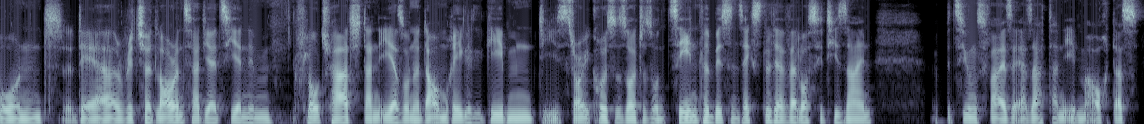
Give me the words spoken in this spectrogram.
Und der Richard Lawrence hat ja jetzt hier in dem Flowchart dann eher so eine Daumenregel gegeben. Die Storygröße sollte so ein Zehntel bis ein Sechstel der Velocity sein. Beziehungsweise er sagt dann eben auch, dass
